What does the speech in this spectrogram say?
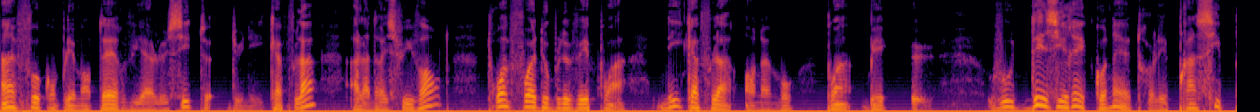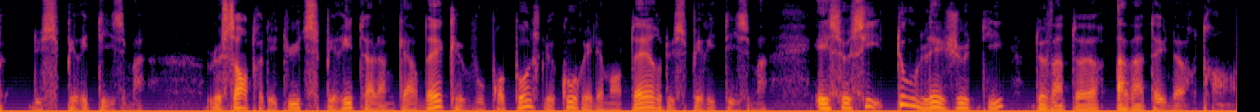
Infos complémentaires via le site du NICAFLA à l'adresse suivante www.nicafla en un mot.be. Vous désirez connaître les principes du spiritisme. Le Centre d'études Spirit Alain Kardec vous propose le cours élémentaire du spiritisme, et ceci tous les jeudis de 20h à 21h30,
